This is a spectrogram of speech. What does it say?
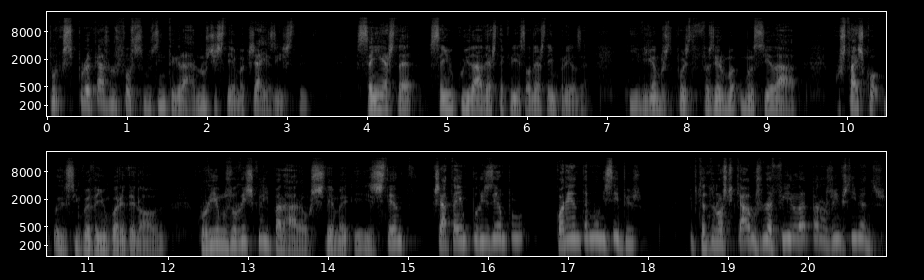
porque se por acaso nos fôssemos integrar num sistema que já existe, sem, esta, sem o cuidado desta criação desta empresa, e digamos depois de fazer uma, uma sociedade com os tais 51-49, corríamos o risco de parar ao sistema existente, que já tem, por exemplo, 40 municípios. E, portanto, nós ficávamos na fila para os investimentos.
